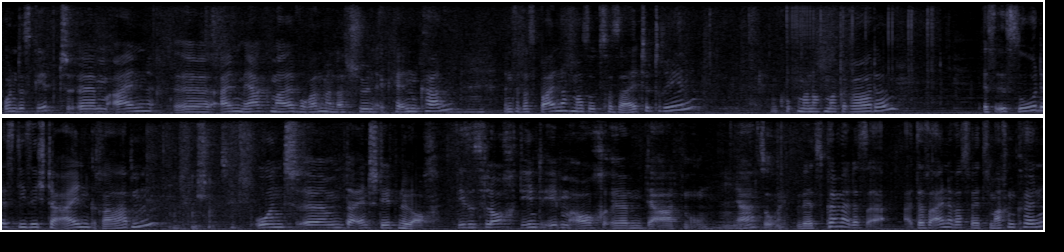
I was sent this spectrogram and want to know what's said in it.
und es gibt ähm, ein, äh, ein Merkmal, woran man das schön erkennen kann. Wenn Sie das Bein noch mal so zur Seite drehen, dann gucken wir noch mal gerade. Es ist so, dass die sich da eingraben. Und ähm, da entsteht ein Loch. Dieses Loch dient eben auch ähm, der Atmung. Ja, so. Jetzt können wir das, das eine, was wir jetzt machen können,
